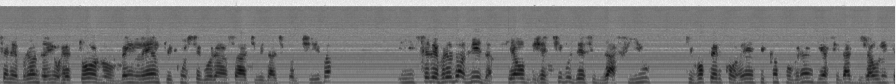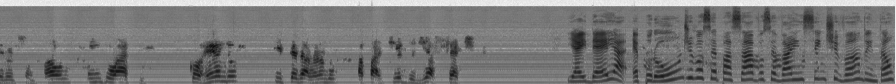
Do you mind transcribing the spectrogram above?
celebrando aí o retorno bem lento e com segurança à atividade esportiva e celebrando a vida, que é o objetivo desse desafio que vou percorrer entre Campo Grande e a cidade de Jaú, no interior de São Paulo, em Duarte, correndo e pedalando a partir do dia 7. E a ideia é por onde você passar, você vai incentivando, então,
